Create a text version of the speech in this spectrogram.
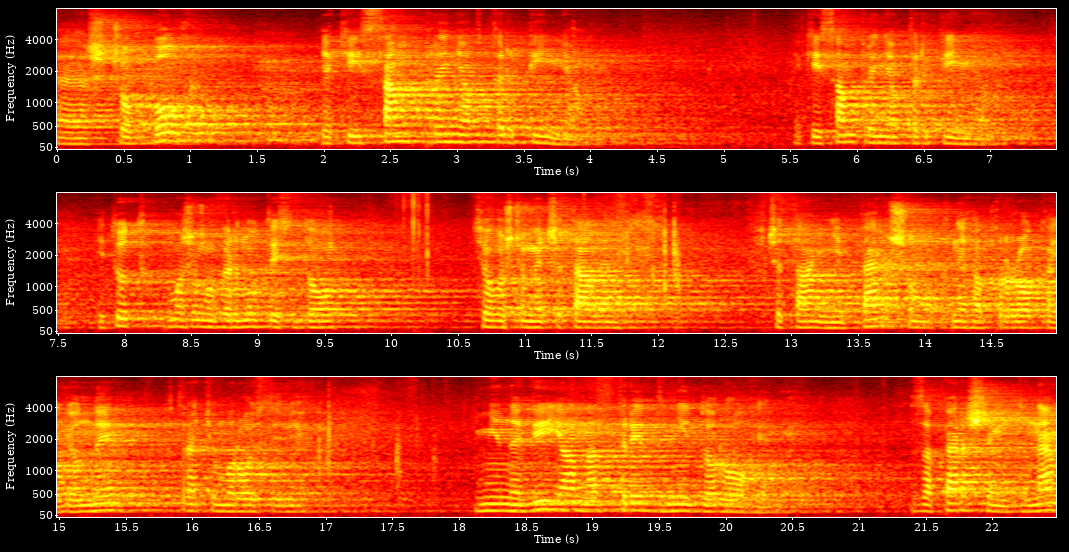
е, що Бог, який сам прийняв терпіння, який сам прийняв терпіння. І тут можемо вернутися до цього, що ми читали в читанні першому, книга пророка Йони в третьому розділі. Ніневія на три дні дороги. За першим днем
